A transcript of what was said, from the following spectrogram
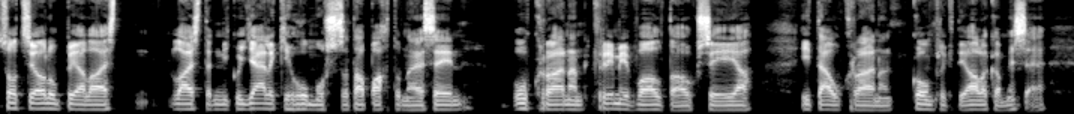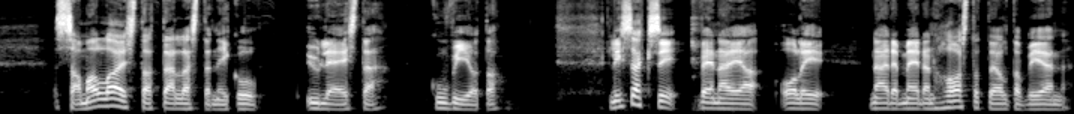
Sotsi olympialaisten niin jälkihumussa tapahtuneeseen Ukrainan Krimin valtauksiin ja Itä-Ukrainan konfliktin alkamiseen. Samanlaista tällaista niin kuin yleistä kuviota. Lisäksi Venäjä oli näiden meidän haastateltavien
